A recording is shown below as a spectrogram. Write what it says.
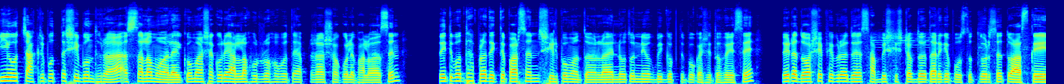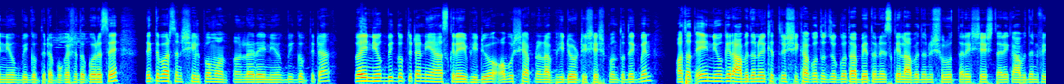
প্রিয় চাকরি প্রত্যাশী বন্ধুরা, আসসালামু আলাইকুম। আশা করি আল্লাহর রহমতে আপনারা সকলে ভালো আছেন। তো ইতিমধ্যে আপনারা দেখতে পারছেন শিল্প মন্ত্রণালয়ের নতুন নিয়োগ বিজ্ঞপ্তি প্রকাশিত হয়েছে। তো এটা দশই ফেব্রুয়ারি দু হাজার ছাব্বিশ খ্রিস্টাব্দ তারিখে প্রস্তুত করেছে। তো আজকে এই নিয়োগ বিজ্ঞপ্তিটা প্রকাশিত করেছে। দেখতে পারছেন শিল্প মন্ত্রণালয়ের এই নিয়োগ বিজ্ঞপ্তিটা। তো এই নিয়োগ বিজ্ঞপ্তিটা নিয়ে আজকের এই ভিডিও অবশ্যই আপনারা ভিডিওটি শেষ পর্যন্ত দেখবেন। অর্থাৎ এই নিয়োগের আবেদনের ক্ষেত্রে শিক্ষাগত যোগ্যতা, বেতনের স্কেল আবেদনের শুরুর তারিখ, শেষ তারিখ, আবেদন ফি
